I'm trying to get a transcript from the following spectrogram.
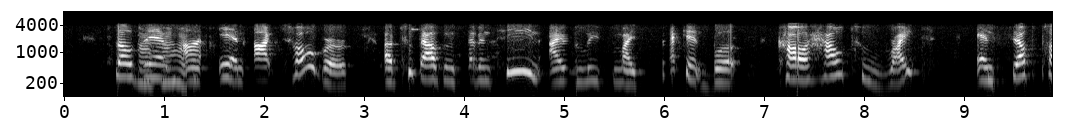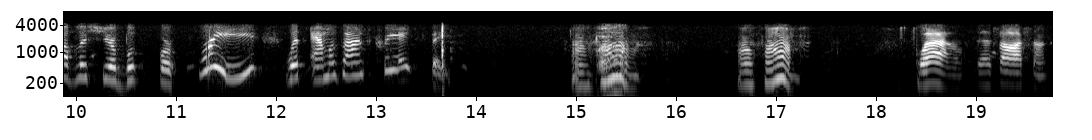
So then Mm-hmm. uh, in October of 2017, I released my second book called How to Write and Self Publish Your Book for Free with Amazon's Create Space. Mhm. Mhm. Wow, that's awesome.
